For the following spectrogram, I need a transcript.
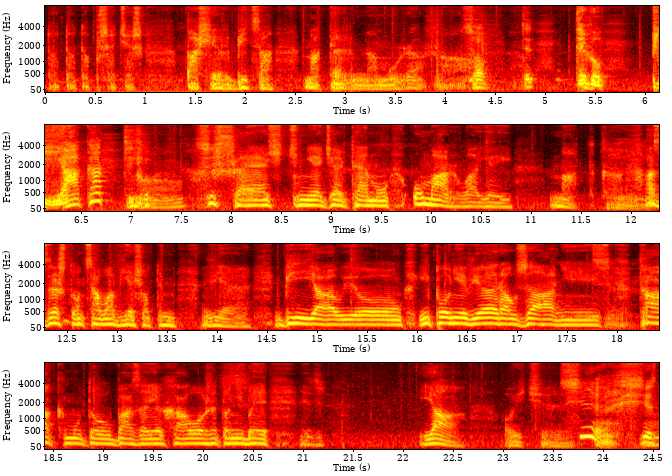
To, to, to przecież pasierbica materna murarza. Co? Ty, tego pijaka? Tego... No, sześć niedziel temu umarła jej matka. A zresztą cała wieś o tym wie. Bijał ją i poniewierał za nic. Tak mu do łba zajechało, że to niby ja, ojciec. Jest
